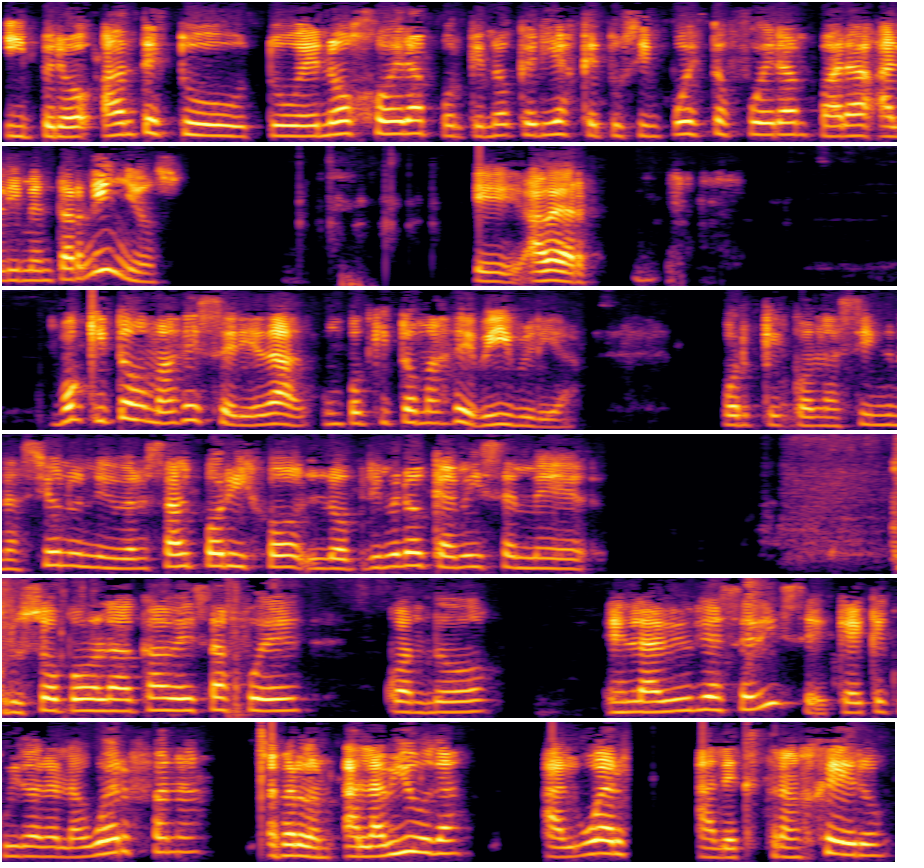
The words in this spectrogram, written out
Y pero antes tu, tu enojo era porque no querías que tus impuestos fueran para alimentar niños. Eh, a ver, un poquito más de seriedad, un poquito más de Biblia, porque con la asignación universal por hijo, lo primero que a mí se me cruzó por la cabeza fue cuando en la Biblia se dice que hay que cuidar a la huérfana, ah, perdón, a la viuda, al huérfano, al extranjero,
